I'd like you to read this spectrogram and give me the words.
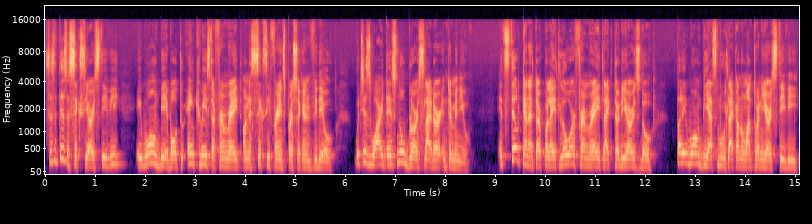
Since it is a 60Hz TV, it won't be able to increase the frame rate on a 60 frames per second video, which is why there's no blur slider in the menu. It still can interpolate lower frame rate like 30Hz though, but it won't be as smooth like on a 120Hz TV,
